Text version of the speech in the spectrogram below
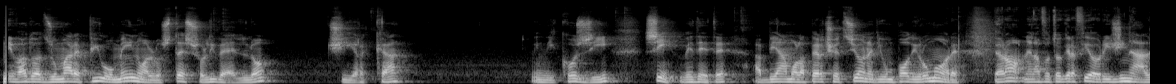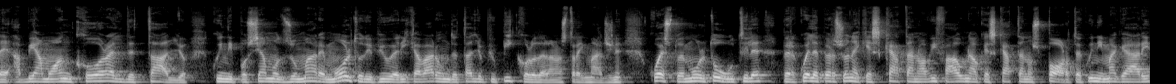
e vado a zoomare più o meno allo stesso livello, circa, quindi così, sì, vedete, abbiamo la percezione di un po' di rumore, però nella fotografia originale abbiamo ancora il dettaglio, quindi possiamo zoomare molto di più e ricavare un dettaglio più piccolo della nostra immagine. Questo è molto utile per quelle persone che scattano avifauna o che scattano sport e quindi magari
